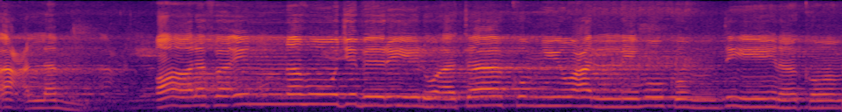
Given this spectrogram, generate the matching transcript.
أعلم. قال فإنه جبريل أتاكم يعلمكم دينكم.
